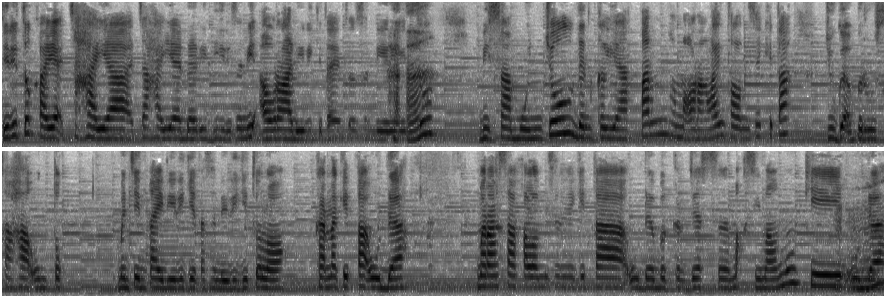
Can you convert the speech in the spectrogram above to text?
jadi tuh kayak cahaya cahaya dari diri sendiri aura diri kita itu sendiri uh-uh. itu bisa muncul dan kelihatan sama orang lain kalau misalnya kita juga berusaha untuk mencintai diri kita sendiri gitu loh karena kita udah merasa kalau misalnya kita udah bekerja semaksimal mungkin mm-hmm. udah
